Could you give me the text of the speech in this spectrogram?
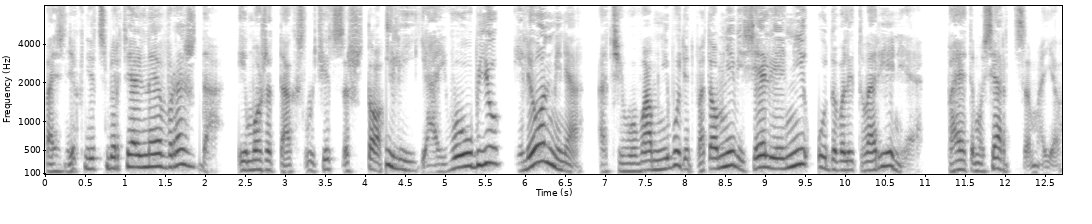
возникнет смертельная вражда, и может так случиться, что или я его убью, или он меня, отчего вам не будет потом ни веселья, ни удовлетворения. Поэтому, сердце мое,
